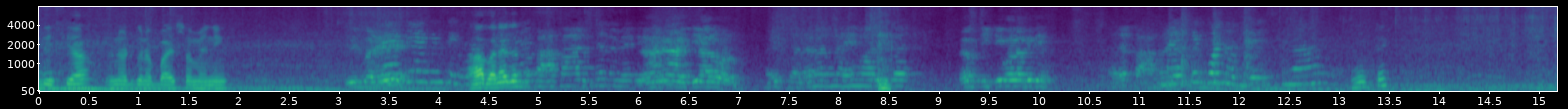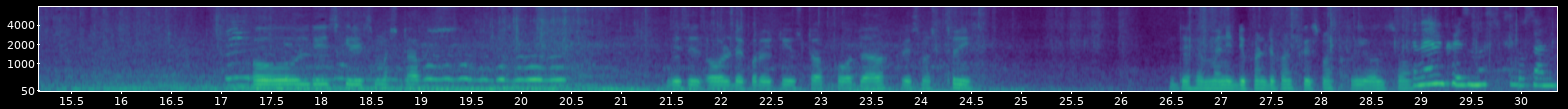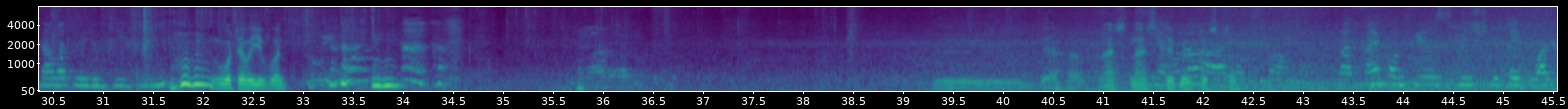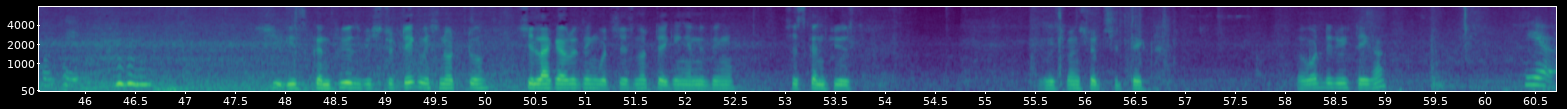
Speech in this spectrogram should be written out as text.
this year we're not gonna buy so many. हाँ बना दो all these christmas stuffs this is all decorative stuff for the christmas tree They have many different different Christmas tree also. And then Christmas to Santa, what will you give me? Whatever you want. They have nice nice decorative stuff. But I'm confused which to take, what to take. She is confused which to take, which not to. She like everything, but she's not taking anything. She's confused Which one should she take? So what did we take, huh? Here,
